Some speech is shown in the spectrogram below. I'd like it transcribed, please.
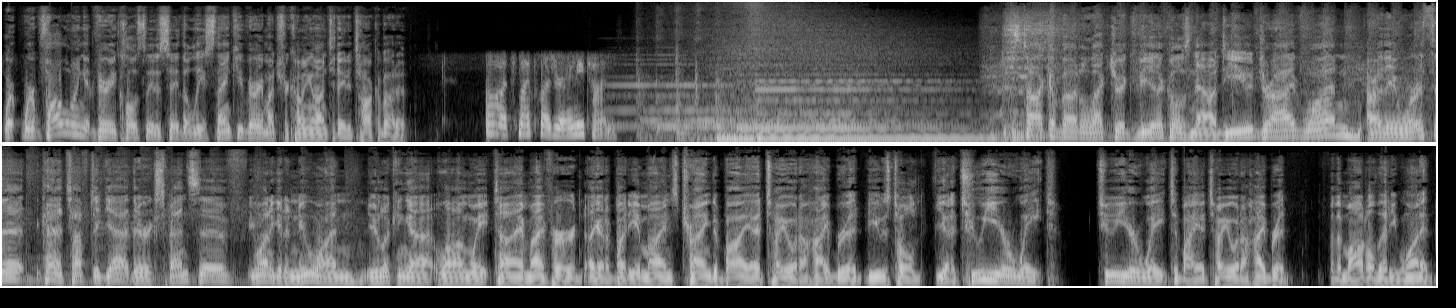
We're, we're following it very closely, to say the least. Thank you very much for coming on today to talk about it. Oh, it's my pleasure. Anytime. Talk about electric vehicles now. Do you drive one? Are they worth it? Kind of tough to get. They're expensive. You want to get a new one, you're looking at long wait time, I've heard. I got a buddy of mine's trying to buy a Toyota hybrid. He was told he had a two year wait, two year wait to buy a Toyota hybrid for the model that he wanted.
